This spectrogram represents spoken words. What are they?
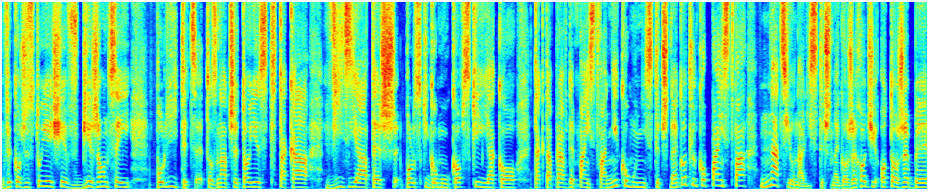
wykorzystuje się w bieżącej polityce. To znaczy, to jest taka wizja też Polski Gomułkowskiej jako tak naprawdę państwa nie komunistycznego, tylko państwa nacjonalistycznego, że chodzi o to, żeby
